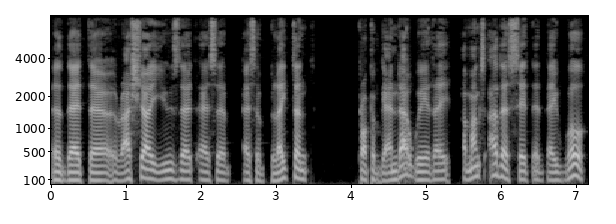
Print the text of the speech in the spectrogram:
Uh, that uh, Russia used that as a as a blatant propaganda, where they, amongst others, said that they will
